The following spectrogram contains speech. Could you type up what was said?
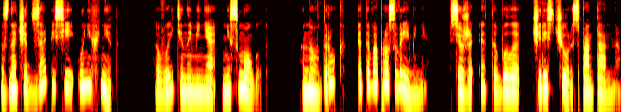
значит, записей у них нет. Выйти на меня не смогут. Но вдруг это вопрос времени. Все же это было чересчур спонтанно.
